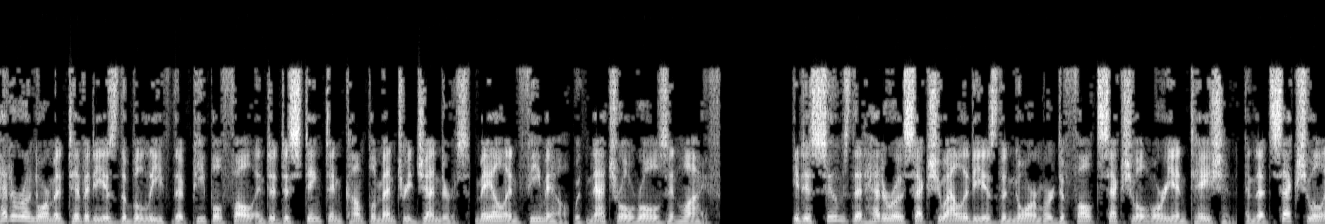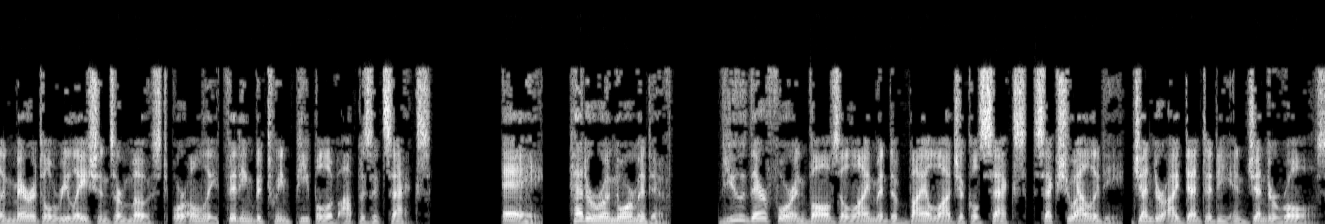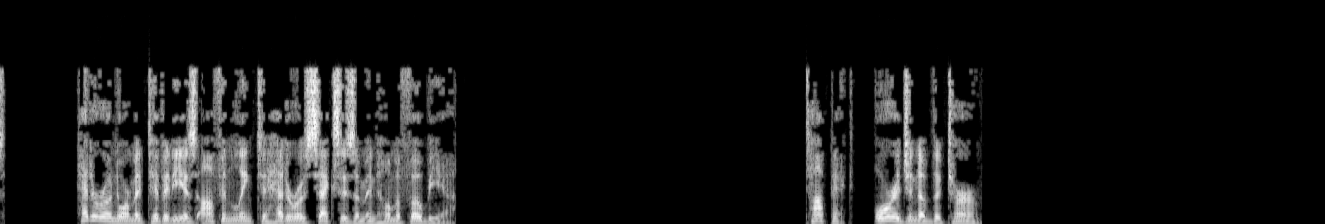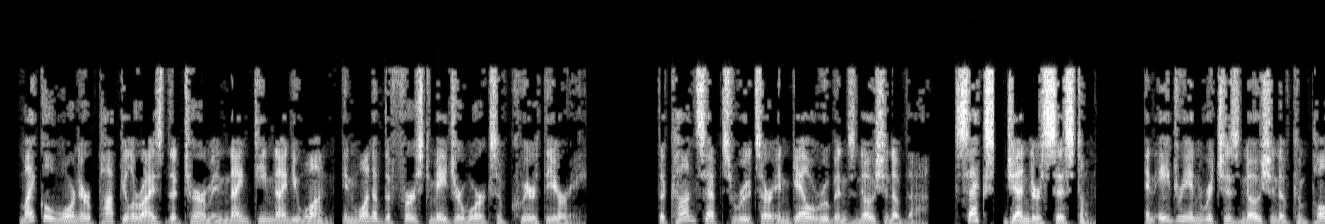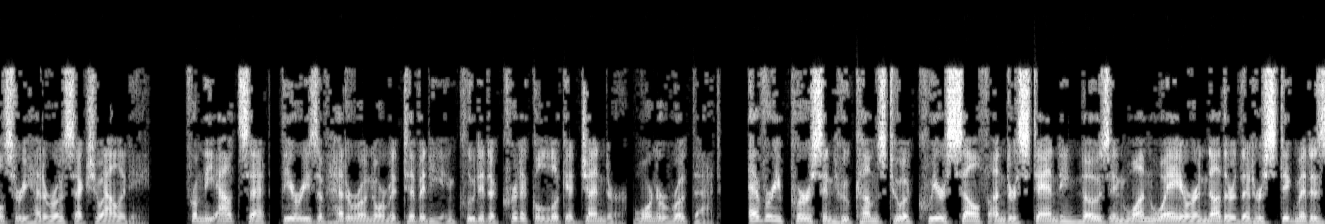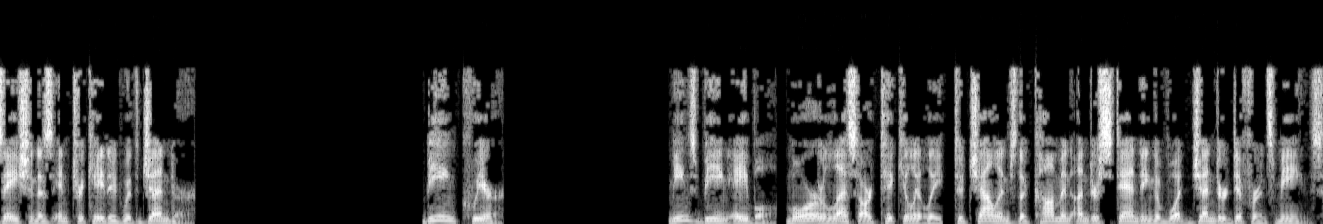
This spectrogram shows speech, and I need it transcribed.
Heteronormativity is the belief that people fall into distinct and complementary genders male and female with natural roles in life. It assumes that heterosexuality is the norm or default sexual orientation, and that sexual and marital relations are most or only fitting between people of opposite sex. A heteronormative view therefore involves alignment of biological sex, sexuality, gender identity and gender roles. Heteronormativity is often linked to heterosexism and homophobia. Origin of the term Michael Warner popularized the term in 1991, in one of the first major works of queer theory. The concept's roots are in Gayle Rubin's notion of the sex-gender system, and Adrienne Rich's notion of compulsory heterosexuality. From the outset, theories of heteronormativity included a critical look at gender. Warner wrote that, Every person who comes to a queer self-understanding knows in one way or another that her stigmatization is intricated with gender. Being queer means being able, more or less articulately, to challenge the common understanding of what gender difference means.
